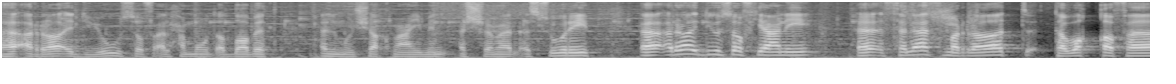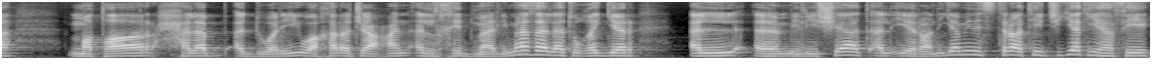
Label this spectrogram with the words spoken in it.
الرائد يوسف الحمود الضابط المنشق معي من الشمال السوري. الرائد يوسف يعني ثلاث مرات توقف مطار حلب الدولي وخرج عن الخدمة. لماذا لا تغير الميليشيات الإيرانية من استراتيجيتها في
